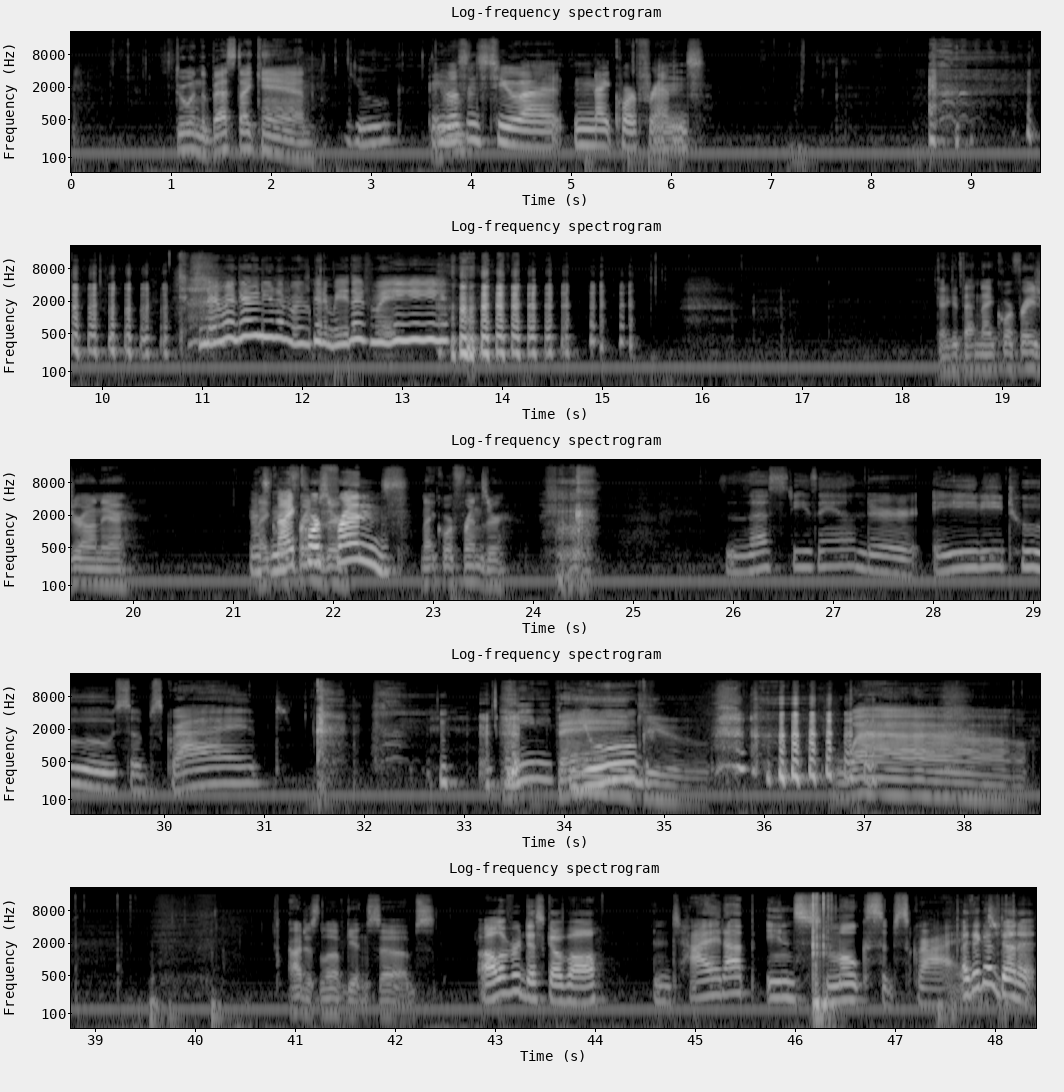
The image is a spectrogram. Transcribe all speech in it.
doing the best I can. You. He listens to uh, Nightcore Friends. Never knew that it was gonna be this way. Gotta get that Nightcore Fraser on there. It's Nightcore Nightcore Friendser. Friends. Nightcore Frenzer. Zesty Xander, 82 subscribed. Thank Yoog. you. Wow. I just love getting subs. Oliver Disco Ball. and tied up in smoke subscribed. I think I've done it.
